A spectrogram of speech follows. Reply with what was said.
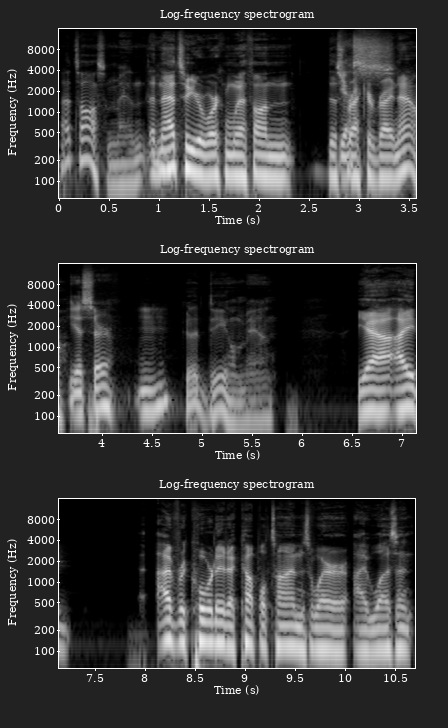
That's awesome, man. And that's who you're working with on this Yes. record right now. Yes, sir. Mm-hmm. Good deal, man. Yeah, I I've recorded a couple times where I wasn't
